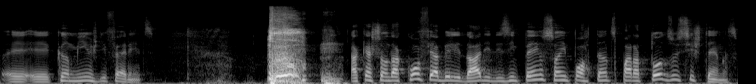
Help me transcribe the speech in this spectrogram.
é, é, caminhos diferentes. A questão da confiabilidade e desempenho são importantes para todos os sistemas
